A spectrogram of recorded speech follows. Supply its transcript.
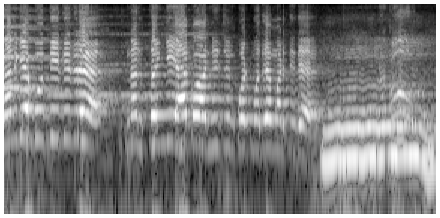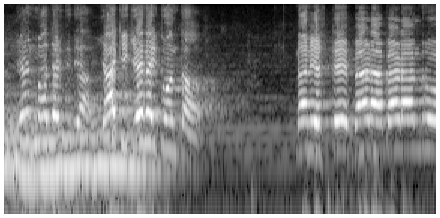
ನನಗೆ ಬುದ್ಧಿ ಇದ್ದಿದ್ರೆ ನನ್ನ ತಂಗಿ ಯಾಕೋ ಆ ನೀಚನ್ ಕೊಟ್ಟು ಮದುವೆ ಮಾಡ್ತಿದೆ ರಘು ಏನ್ ಮಾತಾಡ್ತಿದ್ಯಾ? ಯಾಕೀಗ ಏನಾಯ್ತು ಅಂತ? ನಾನು ಎಷ್ಟೇ ಬೇಡ ಬೇಡ ಅಂದ್ರು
